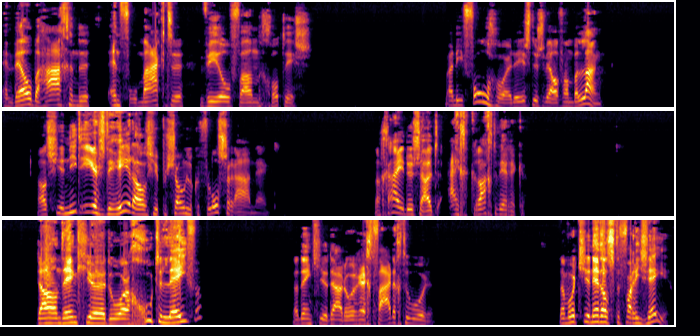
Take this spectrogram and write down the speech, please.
en welbehagende en volmaakte wil van God is. Maar die volgorde is dus wel van belang. Als je niet eerst de Heer als je persoonlijke verlosser aanneemt, dan ga je dus uit eigen kracht werken. Dan denk je door goed te leven, dan denk je daardoor rechtvaardig te worden. Dan word je net als de fariseeën.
